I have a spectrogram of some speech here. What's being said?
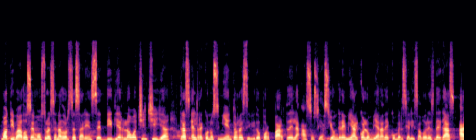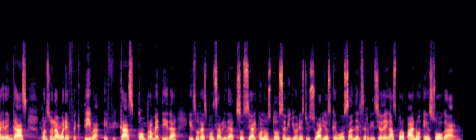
Motivado se mostró el senador cesarense Didier Lobo Chinchilla tras el reconocimiento recibido por parte de la Asociación Gremial Colombiana de Comercializadores de Gas, Agrengas, por su labor efectiva, eficaz, comprometida y su responsabilidad social con los 12 millones de usuarios que gozan del servicio de gas propano en su hogar.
